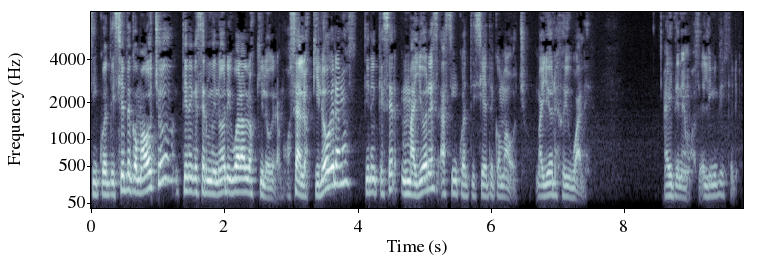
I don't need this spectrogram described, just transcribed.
57,8 tiene que ser menor o igual a los kilogramos. O sea, los kilogramos tienen que ser mayores a 57,8, mayores o iguales. Ahí tenemos el límite inferior.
